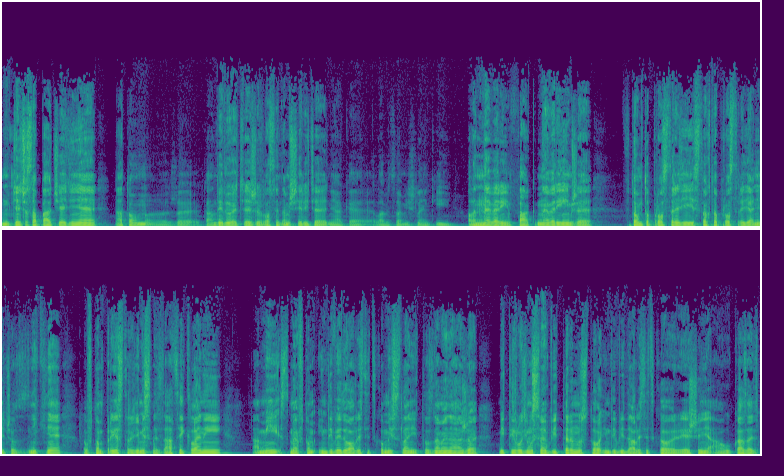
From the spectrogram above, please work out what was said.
niečo sa páči jedine na tom, e, že kandidujete, že vlastne tam šírite nejaké lavicové myšlienky, ale neverím, fakt neverím, že v tomto prostredí, z tohto prostredia niečo vznikne, lebo v tom priestredí my sme zaciklení a my sme v tom individualistickom myslení. To znamená, že my tých ľudí musíme vytrhnúť z toho individualistického riešenia a ukázať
